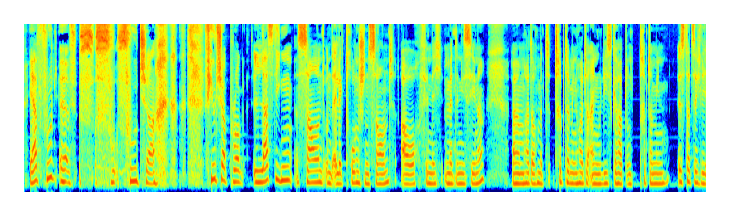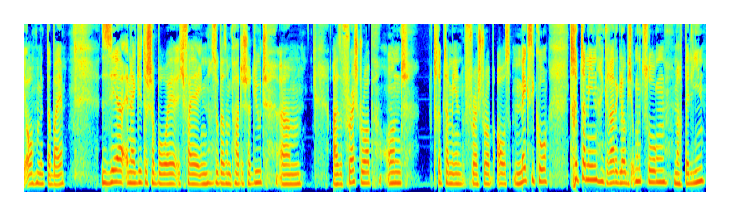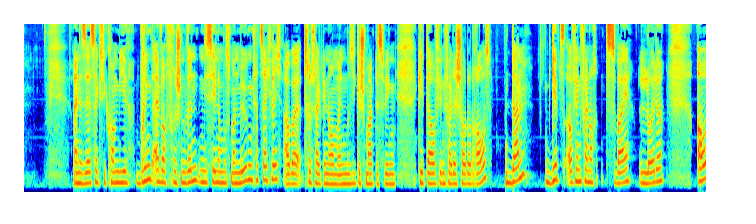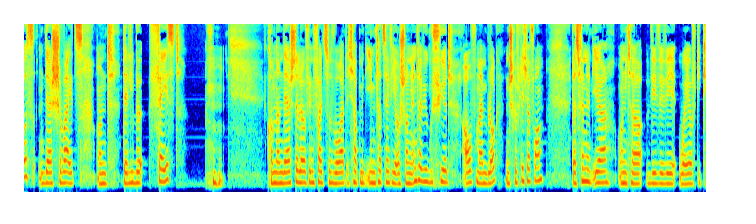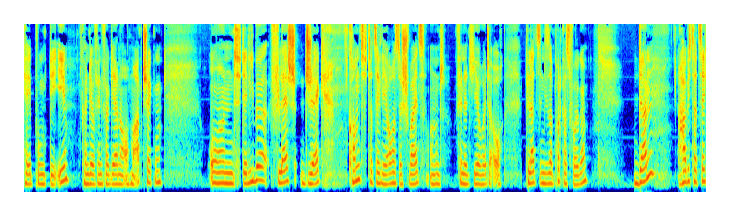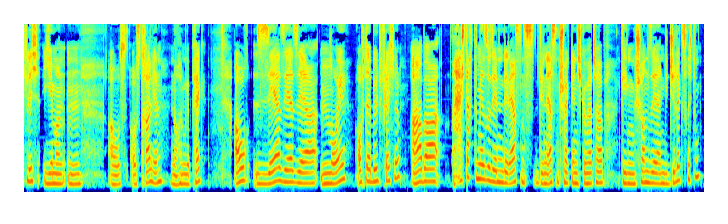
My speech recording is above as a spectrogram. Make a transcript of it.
ja, Fruit, äh, Future, Future Prog lastigen Sound und elektronischen Sound auch, finde ich, mit in die Szene. Ähm, hat auch mit Triptamin heute einen Release gehabt und Triptamin ist tatsächlich auch mit dabei sehr energetischer Boy. Ich feiere ihn. Super sympathischer Dude. Ähm, also Fresh Drop und Triptamin Fresh Drop aus Mexiko. Triptamin, gerade glaube ich umgezogen nach Berlin. Eine sehr sexy Kombi. Bringt einfach frischen Wind in die Szene, muss man mögen tatsächlich, aber trifft halt genau meinen Musikgeschmack, deswegen geht da auf jeden Fall der Shoutout raus. Dann gibt's auf jeden Fall noch zwei Leute aus der Schweiz und der liebe Faced kommt an der Stelle auf jeden Fall zu Wort. Ich habe mit ihm tatsächlich auch schon ein Interview geführt auf meinem Blog in schriftlicher Form. Das findet ihr unter www.wayofdecay.de. Könnt ihr auf jeden Fall gerne auch mal abchecken. Und der liebe Flash Jack kommt tatsächlich auch aus der Schweiz und findet hier heute auch Platz in dieser Podcast-Folge. Dann habe ich tatsächlich jemanden aus Australien noch im Gepäck. Auch sehr, sehr, sehr neu auf der Bildfläche. Aber ich dachte mir so, den, den, ersten, den ersten Track, den ich gehört habe, ging schon sehr in die Gilex-Richtung.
